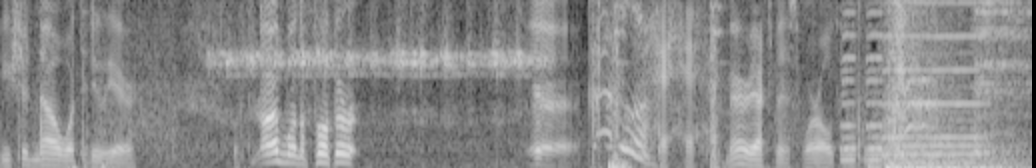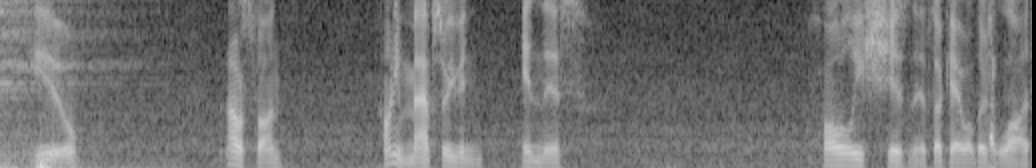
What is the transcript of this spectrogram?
You should know what to do here. Fly, motherfucker! Yeah. Merry Xmas, world. Ew. That was fun. How many maps are even in this? Holy shiznits. Okay, well, there's a lot.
